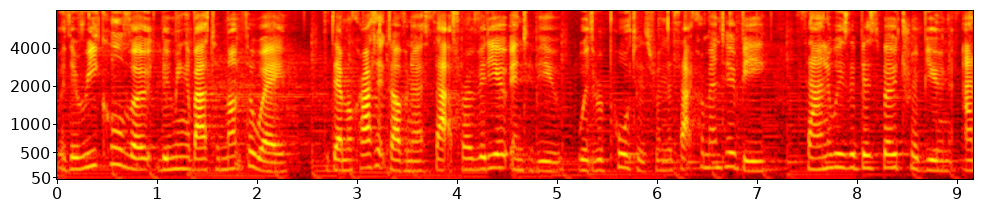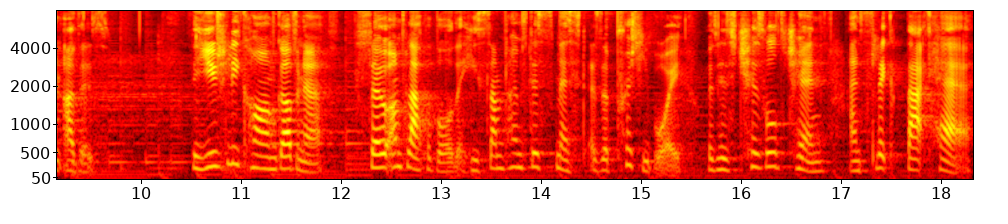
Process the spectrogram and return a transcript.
With a recall vote looming about a month away, the Democratic governor sat for a video interview with reporters from the Sacramento Bee, San Luis Obispo Tribune, and others. The usually calm governor, so unflappable that he's sometimes dismissed as a pretty boy with his chiseled chin and slicked back hair,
